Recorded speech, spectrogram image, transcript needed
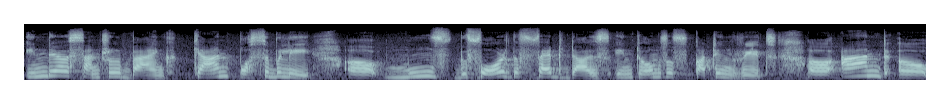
India's central bank can possibly uh, move before the Fed does in terms of cutting rates. Uh, and uh,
